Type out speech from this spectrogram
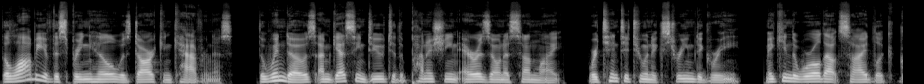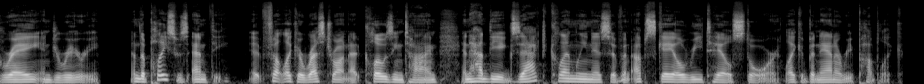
The lobby of the Spring Hill was dark and cavernous. The windows, I'm guessing due to the punishing Arizona sunlight, were tinted to an extreme degree, making the world outside look gray and dreary. And the place was empty. It felt like a restaurant at closing time and had the exact cleanliness of an upscale retail store, like a Banana Republic.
